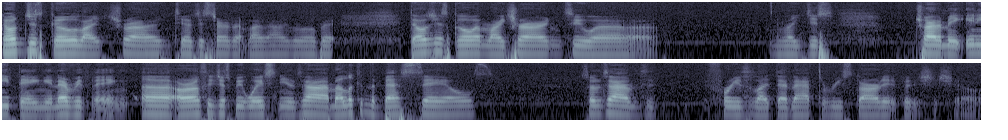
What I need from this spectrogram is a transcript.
don't just go like trying to I just turn up my volume a little bit. Don't just go and like trying to uh like just try to make anything and everything, uh, or else you just be wasting your time. I look in the best sales. Sometimes it freezes like that, and I have to restart it, but it should show.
